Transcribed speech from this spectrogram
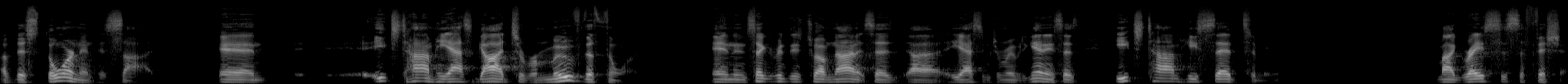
of this thorn in his side, and each time he asks God to remove the thorn. And in Second Corinthians twelve nine, it says uh, he asked him to remove it again. And he says, each time he said to me, My grace is sufficient.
